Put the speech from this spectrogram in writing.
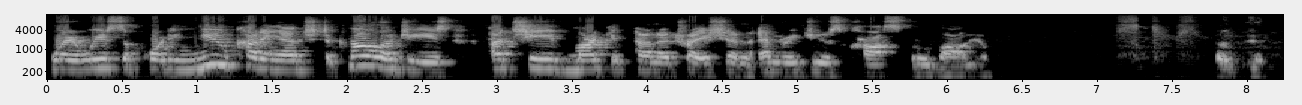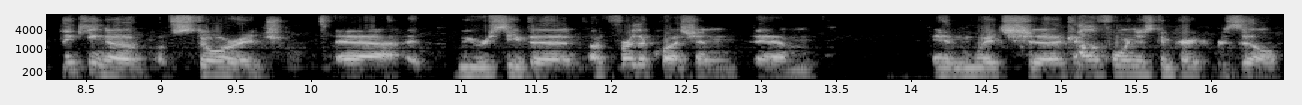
where we're supporting new cutting edge technologies, achieve market penetration and reduce cost through volume. Thinking of, of storage, uh, we received a, a further question um, in which uh, California is compared to Brazil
